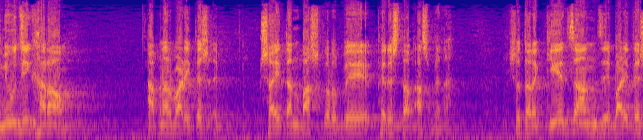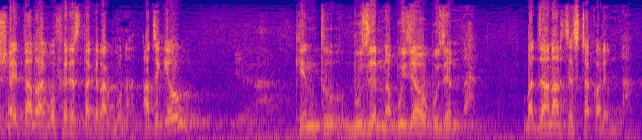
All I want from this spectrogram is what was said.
মিউজিক হারাম। আপনার বাড়িতে শয়তান বাস করবে ফেরেস্তা আসবে না। সুতরাং কে চান যে বাড়িতে শয়তান রাখব ফেরেস্তাকে রাখব না? আছে কেউ? কিন্তু বুঝেন না, বুঝাও বুঝেন না। বা জানার চেষ্টা করেন না।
